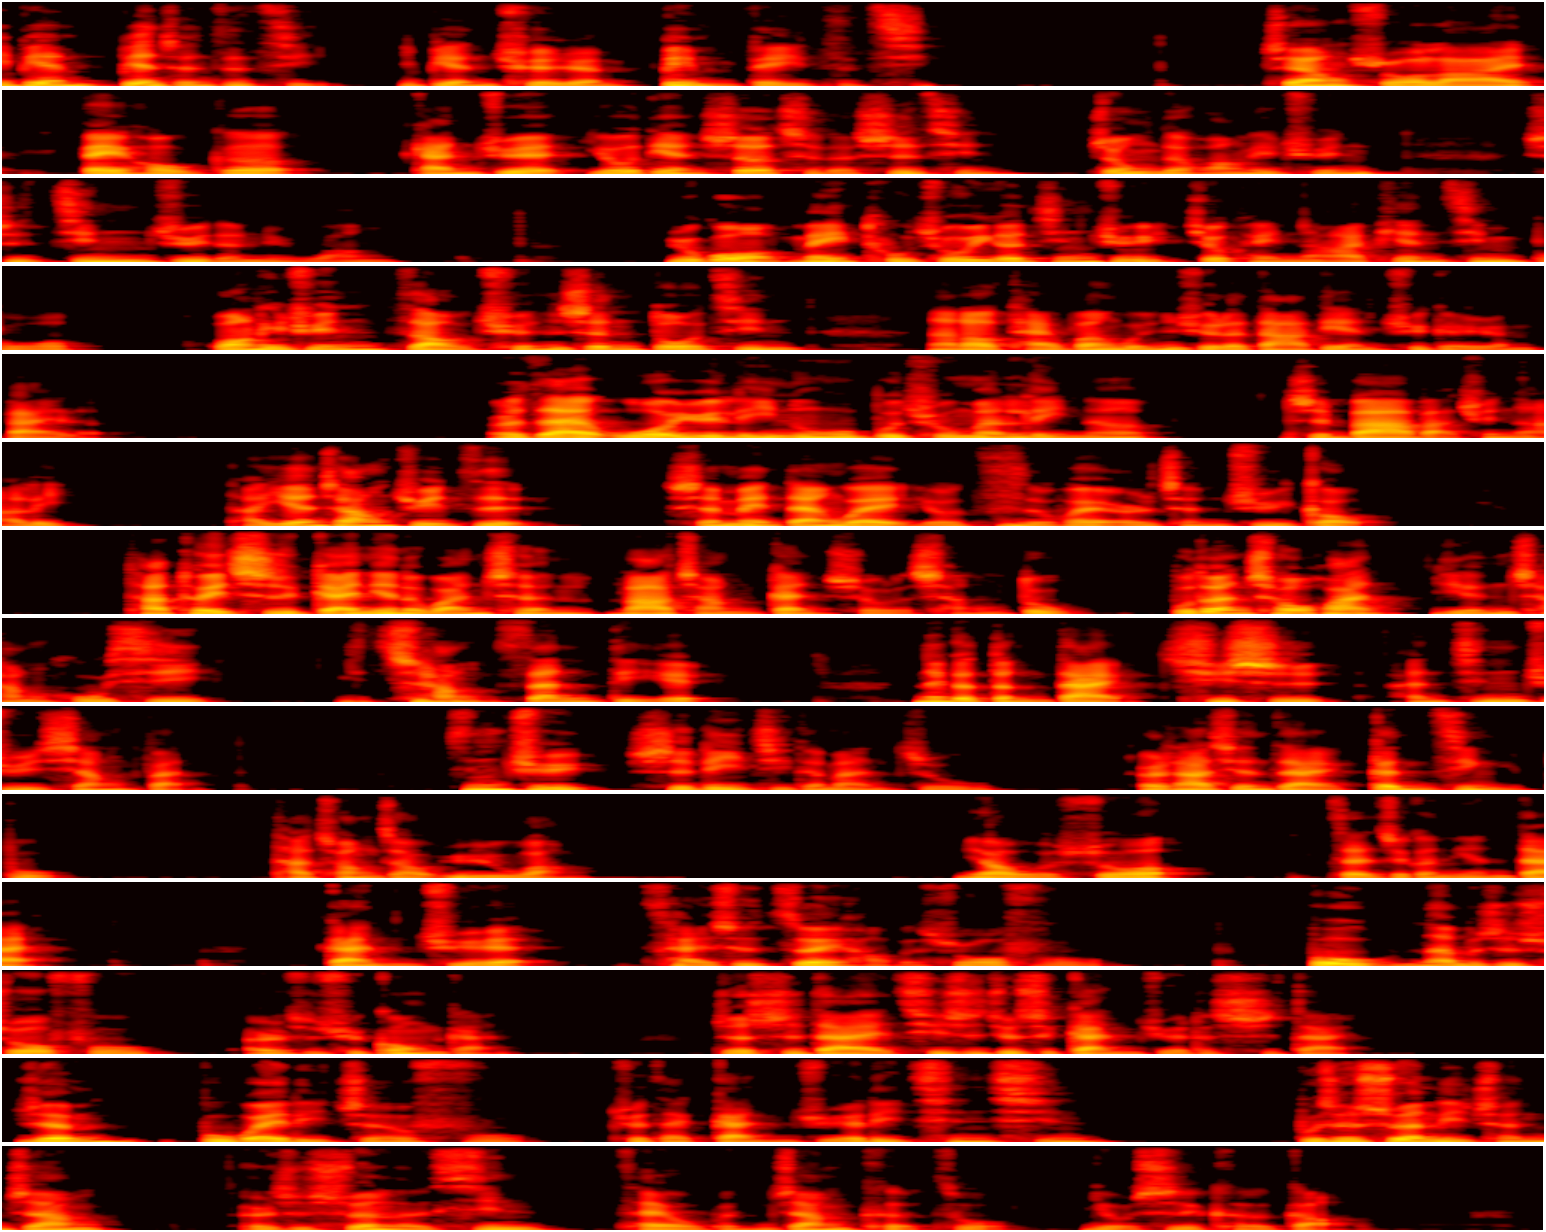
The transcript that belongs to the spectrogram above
一边变成自己，一边确认并非自己。这样说来，背后歌感觉有点奢侈的事情中的黄丽群是京剧的女王。如果每吐出一个京剧就可以拿一片金箔，黄丽群早全身镀金。拿到台湾文学的大殿去给人拜了。而在我与黎奴不出门里呢，是爸爸去哪里？他延长句子，审美单位由词汇而成句构。他推迟概念的完成，拉长感受的长度，不断抽换，延长呼吸，一唱三叠。那个等待其实和京剧相反，京剧是立即的满足，而他现在更进一步，他创造欲望。要我说，在这个年代，感觉才是最好的说服。不，那不是说服，而是去共感。这时代其实就是感觉的时代。人不为理折服，却在感觉里清新。不是顺理成章，而是顺了心，才有文章可做，有事可搞。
